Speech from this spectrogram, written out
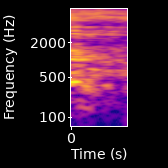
Patungan.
